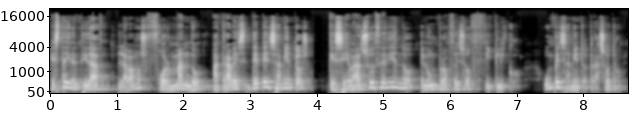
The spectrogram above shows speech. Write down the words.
Esta identidad la vamos formando a través de pensamientos que se van sucediendo en un proceso cíclico, un pensamiento tras otro.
